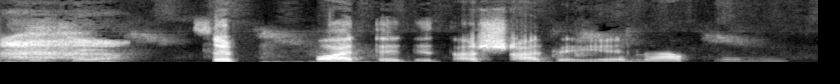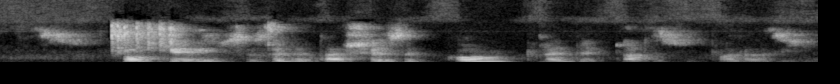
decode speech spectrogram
De ce? Se poate detașa de ele acum. Ok, să se detașeze complet de toate supărările.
